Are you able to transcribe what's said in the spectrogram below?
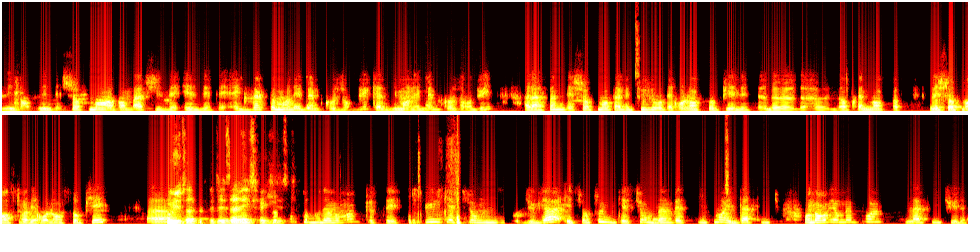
les, en- les échauffements avant match, ils, étaient exactement les mêmes qu'aujourd'hui, quasiment les mêmes qu'aujourd'hui. À la fin de l'échauffement, tu avais toujours des relances au pied de- de- de- d'entraînement sur l'échauffement sur les relances au pied. Euh, oui, ça fait des années que ça je existe. pense au bout d'un moment que c'est une question de niveau du gars et surtout une question d'investissement et d'attitude. On en revient au même point, l'attitude.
